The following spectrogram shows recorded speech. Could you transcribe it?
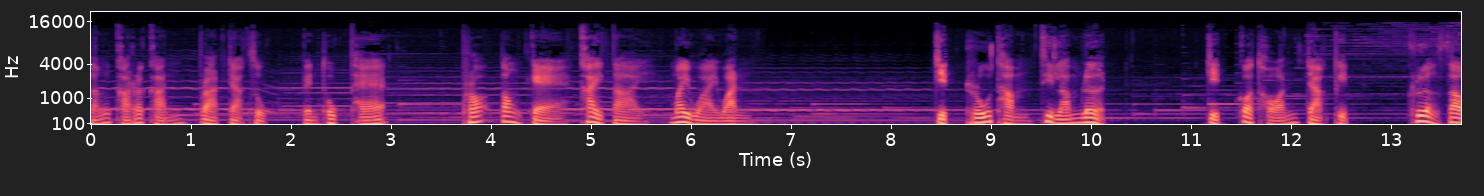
สังขารขันปราดจากสุขเป็นทุกข์แท้ เพราะต้องแก่ไข้ตายไม่วายวัน จิตรู้ธรรมที่ล้ำเลิศ จิตก็ถอนจากผิด เครื่องเศร้า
